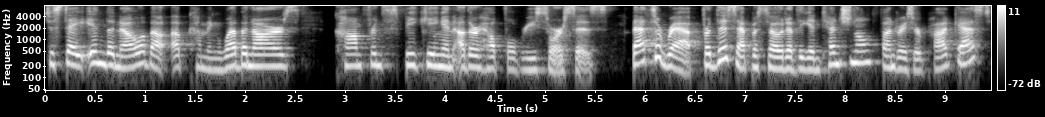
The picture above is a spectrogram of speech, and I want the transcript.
to stay in the know about upcoming webinars, conference speaking, and other helpful resources. That's a wrap for this episode of the Intentional Fundraiser Podcast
